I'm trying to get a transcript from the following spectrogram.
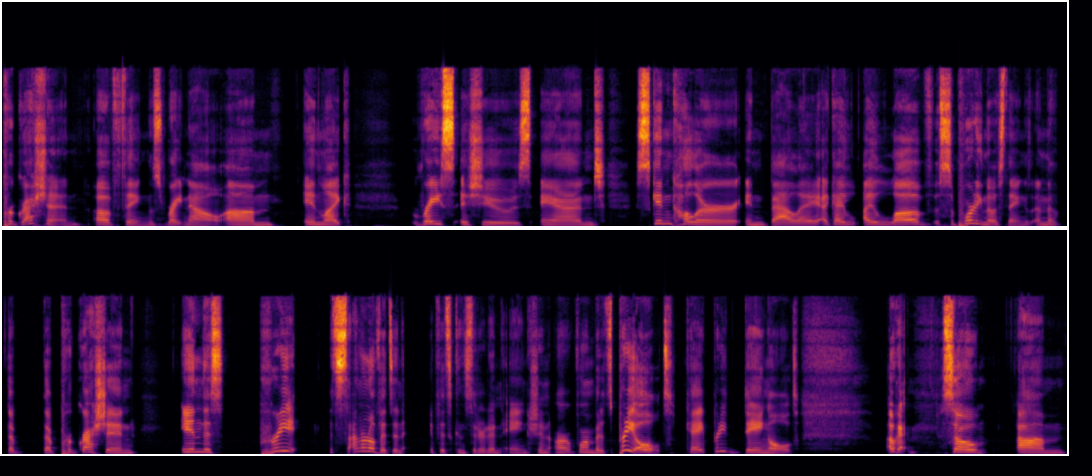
progression of things right now. Um, in like race issues and skin color in ballet. Like I I love supporting those things and the the the progression in this pretty it's I don't know if it's an if it's considered an ancient art form, but it's pretty old, okay? Pretty dang old. Okay. So, um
